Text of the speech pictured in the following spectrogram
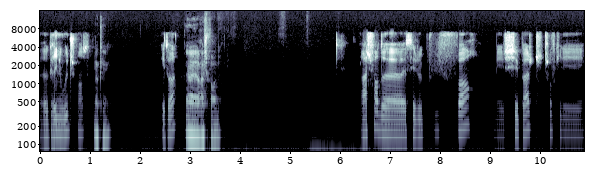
Euh, Greenwood, je pense. Ok. Et toi? Euh, Rashford. Rashford, euh, c'est le plus fort, mais je sais pas, je trouve qu'il est.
